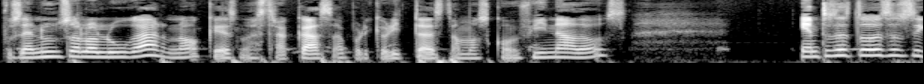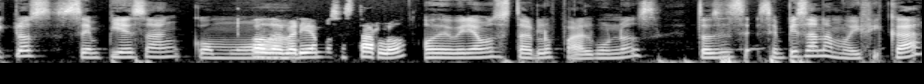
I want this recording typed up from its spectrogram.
pues en un solo lugar, ¿no? Que es nuestra casa, porque ahorita estamos confinados. Y entonces todos esos ciclos se empiezan como... O deberíamos estarlo. O deberíamos estarlo para algunos. Entonces se empiezan a modificar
